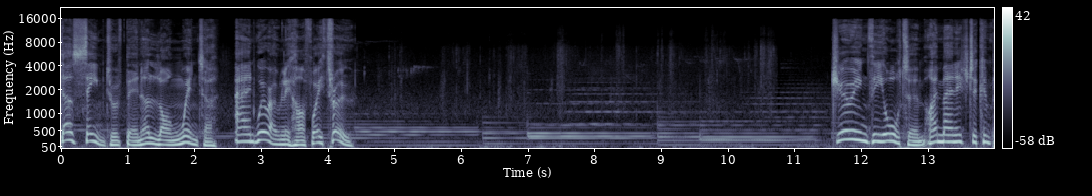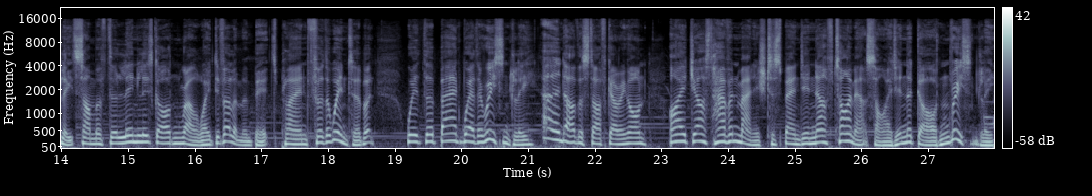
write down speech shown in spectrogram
does seem to have been a long winter, and we're only halfway through. During the autumn, I managed to complete some of the Linley's Garden Railway development bits planned for the winter, but with the bad weather recently and other stuff going on, I just haven't managed to spend enough time outside in the garden recently.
